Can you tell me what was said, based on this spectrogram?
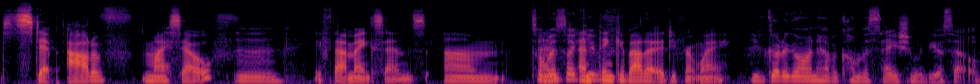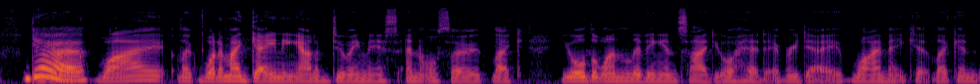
step out of myself, Mm. if that makes sense. Um, It's almost and, like and think about it a different way. You've got to go and have a conversation with yourself. Yeah. Like, why? Like, what am I gaining out of doing this? And also, like, you're the one living inside your head every day. Why make it like a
